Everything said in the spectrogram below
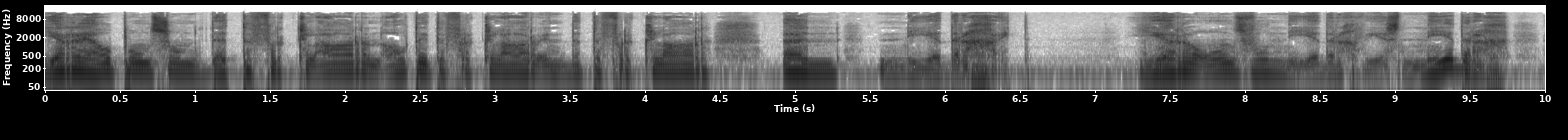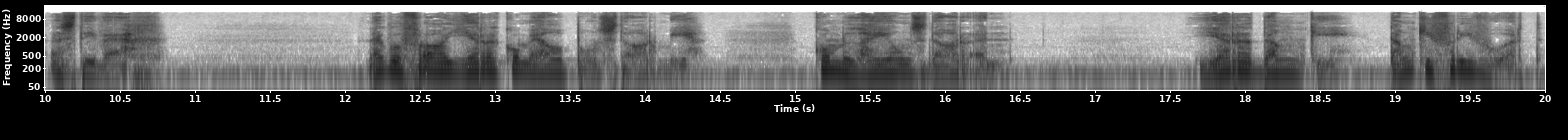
Here help ons om dit te verklaar en altyd te verklaar en dit te verklaar in nederigheid. Here, ons wil nederig wees. Nederig is die weg. En ek wil vra Here, kom help ons daarmee. Kom lei ons daarin. Here, dankie. Dankie vir die woord.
